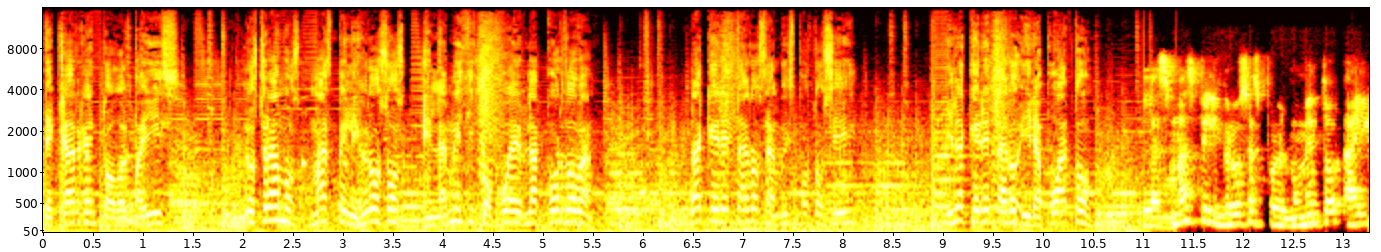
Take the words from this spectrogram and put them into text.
de carga en todo el país. Los tramos más peligrosos en la México Puebla Córdoba, la Querétaro San Luis Potosí y la Querétaro Irapuato. Las más peligrosas por el momento hay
